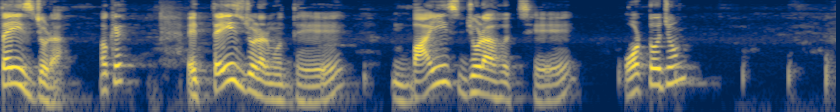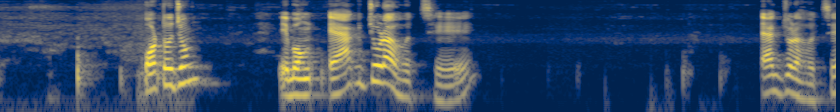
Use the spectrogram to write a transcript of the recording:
তেইশ জোড়া, ওকে? এই তেইশ জোড়ার মধ্যে বাইশ জোড়া হচ্ছে অটোজোম অটোজোম এবং এক জোড়া হচ্ছে এক জোড়া হচ্ছে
